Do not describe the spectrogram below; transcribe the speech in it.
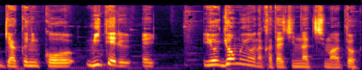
逆にこう見てる読むような形になってしまうと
